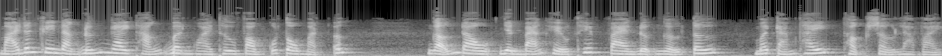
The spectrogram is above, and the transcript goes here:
Mãi đến khi nàng đứng ngay thẳng bên ngoài thư phòng của tô mạch ức, ngẩng đầu nhìn bản hiệu thiếp vàng được ngự tứ, mới cảm thấy thật sự là vậy.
